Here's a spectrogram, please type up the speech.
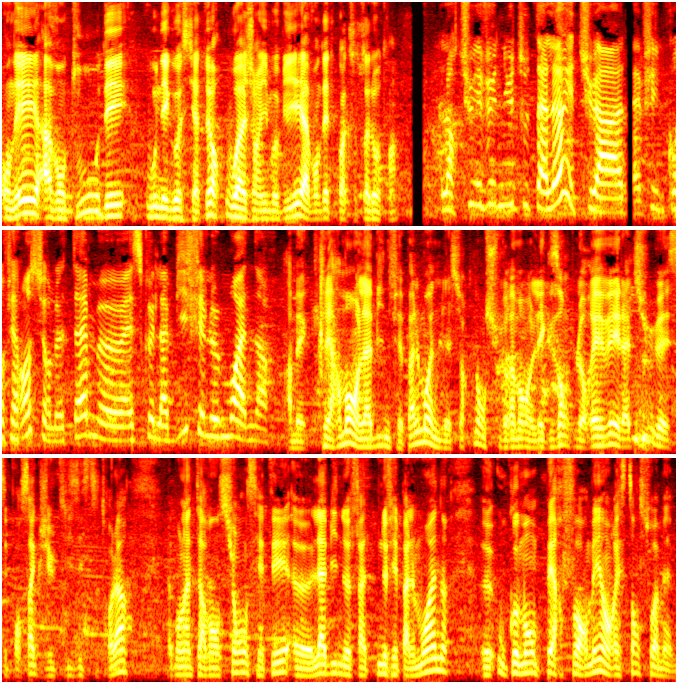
On est avant tout des ou négociateurs ou agents immobiliers avant d'être quoi que ce soit d'autre. hein. Alors tu es venu tout à l'heure et tu as fait une conférence sur le thème euh, Est-ce que l'habit fait le moine? Ah mais clairement, l'habit ne fait pas le moine, bien sûr que non. Je suis vraiment l'exemple rêvé là-dessus et c'est pour ça que j'ai utilisé ce titre-là. Mon intervention, c'était euh, l'habit ne, fa- ne fait pas le moine euh, ou comment performer en restant soi-même.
